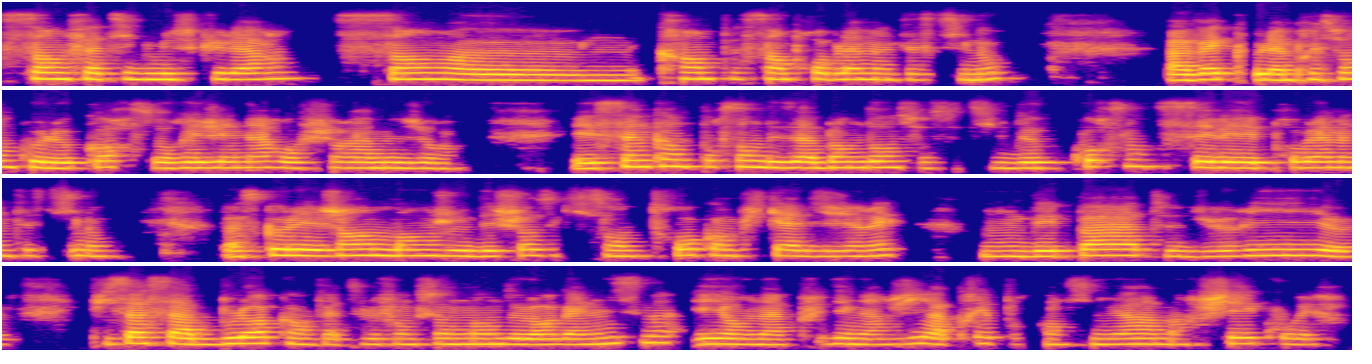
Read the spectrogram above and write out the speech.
sans fatigue musculaire, sans crampes, sans problèmes intestinaux, avec l'impression que le corps se régénère au fur et à mesure. Et 50% des abandons sur ce type de course, c'est les problèmes intestinaux. Parce que les gens mangent des choses qui sont trop compliquées à digérer, donc des pâtes, du riz. Euh, puis ça, ça bloque en fait le fonctionnement de l'organisme et on n'a plus d'énergie après pour continuer à marcher, courir.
